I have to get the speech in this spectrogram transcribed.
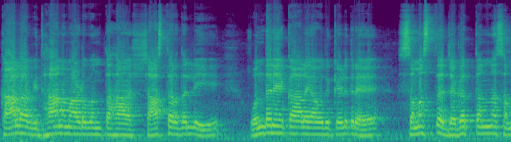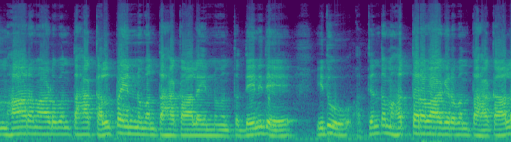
ಕಾಲ ವಿಧಾನ ಮಾಡುವಂತಹ ಶಾಸ್ತ್ರದಲ್ಲಿ ಒಂದನೇ ಕಾಲ ಯಾವುದು ಕೇಳಿದರೆ ಸಮಸ್ತ ಜಗತ್ತನ್ನು ಸಂಹಾರ ಮಾಡುವಂತಹ ಕಲ್ಪ ಎನ್ನುವಂತಹ ಕಾಲ ಎನ್ನುವಂಥದ್ದೇನಿದೆ. ಇದು ಅತ್ಯಂತ ಮಹತ್ತರವಾಗಿರುವಂತಹ ಕಾಲ.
